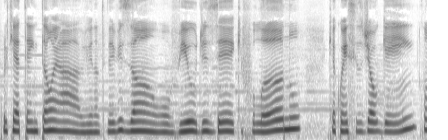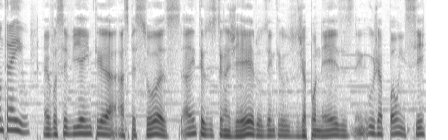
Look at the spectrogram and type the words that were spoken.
Porque até então é, ah, viu na televisão, ouviu dizer que fulano, que é conhecido de alguém, contraiu. É, você via entre as pessoas, ah, entre os estrangeiros, entre os japoneses, o Japão em si,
